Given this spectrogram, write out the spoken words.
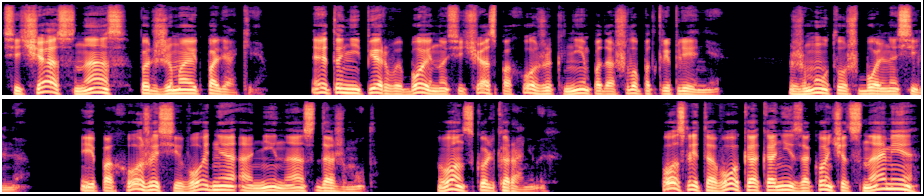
Сейчас нас поджимают поляки. Это не первый бой, но сейчас, похоже, к ним подошло подкрепление. Жмут уж больно сильно. И, похоже, сегодня они нас дожмут. Вон сколько раненых. После того, как они закончат с нами,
